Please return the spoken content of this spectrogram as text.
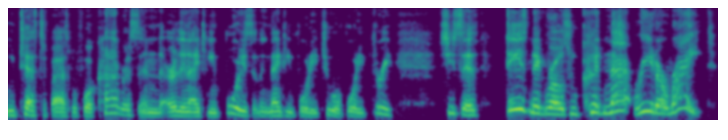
who testifies before congress in the early 1940s i think 1942 or 43 she says these negroes who could not read or write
